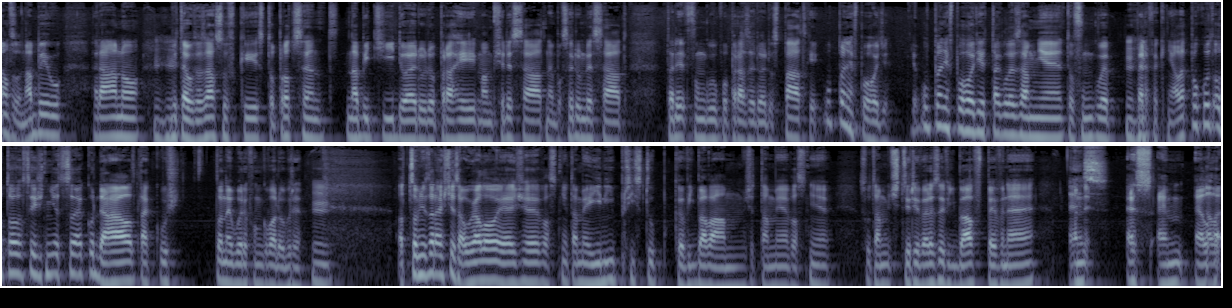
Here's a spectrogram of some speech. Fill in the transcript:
tam to nabiju ráno, mm-hmm. vytahu ze zásuvky, 100% nabití, dojedu do Prahy, mám 60 nebo 70, tady funguji po Praze, dojedu zpátky, úplně v pohodě. Jo, úplně v pohodě, takhle za mě to funguje mm-hmm. perfektně, ale pokud o to chceš něco jako dál, tak už to nebude fungovat dobře. Mm. A co mě teda ještě zaujalo, je, že vlastně tam je jiný přístup k výbavám, že tam je vlastně, jsou tam čtyři verze výbav pevné, S. S, M, L a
